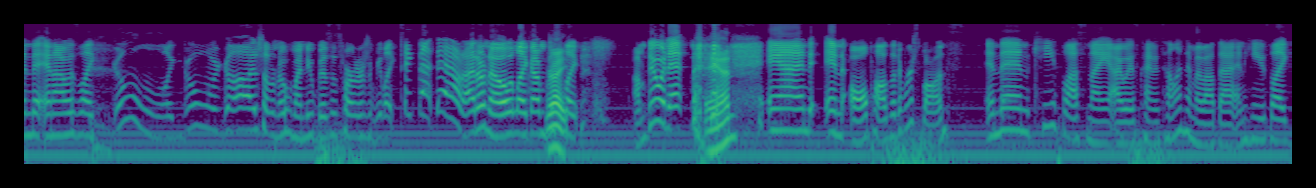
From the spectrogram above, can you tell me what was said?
and and I was like, like oh my gosh, I don't know if my new business partners would be like, take that down. I don't know. Like I'm just Right. like, I'm doing it. And? and and all positive response. And then Keith last night, I was kind of telling him about that, and he's like,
